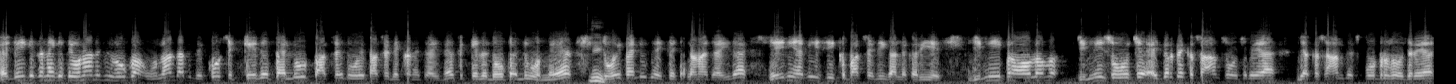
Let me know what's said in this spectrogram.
ਐਦਾਂ ਹੀ ਕਿਤੇ ਨਾ ਕਿਤੇ ਉਹਨਾਂ ਨੇ ਵੀ ਹੋਊਗਾ। ਉਹਨਾਂ ਦਾ ਵੀ ਦੇਖੋ ਸਿੱਕੇ ਦੇ ਪਹਿਲੂ ਪਾਸੇ ਦੋਵੇਂ ਪਾਸੇ ਦੇਖਣੇ ਚਾਹੀਦੇ ਆ। ਸਿੱਕੇ ਦੇ ਦੋ ਪਹਿਲੂ ਹੁੰਦੇ ਆ। ਦੋਵੇਂ ਪਹਿਲੂ ਦੇਖ ਕੇ ਚੱਲਣਾ ਚਾਹੀਦਾ। ਹੈ। ਇਹ ਨਹੀਂ ਹੈ ਵੀ ਅਸੀਂ ਇੱਕ ਪਾਸੇ ਦੀ ਗੱਲ ਕਰੀਏ ਜਿੰਨੀ ਪ੍ਰੋਬਲਮ ਜਿੰਨੀ ਸੋਚ ਇੱਧਰ ਤੇ ਕਿਸਾਨ ਸੋਚ ਰਿਹਾ ਜਾਂ ਕਿਸਾਨ ਦੇ ਸਪੋਰਟਰ ਸੋਚ ਰਿਹਾ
